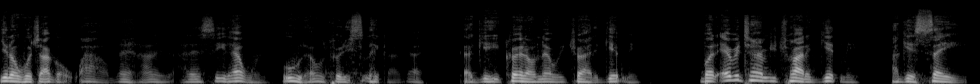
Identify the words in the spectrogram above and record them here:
You know, which I go, wow, man, I didn't, I didn't see that one. Ooh, that was pretty slick. I got, got to give you credit on that. We try to get me, but every time you try to get me, I get saved.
